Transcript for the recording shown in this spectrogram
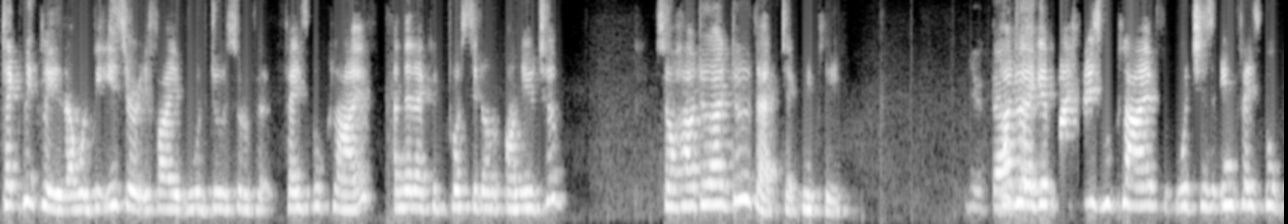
technically that would be easier if I would do sort of a Facebook Live and then I could post it on, on YouTube. So how do I do that technically? You How do I get my Facebook Live, which is in Facebook,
